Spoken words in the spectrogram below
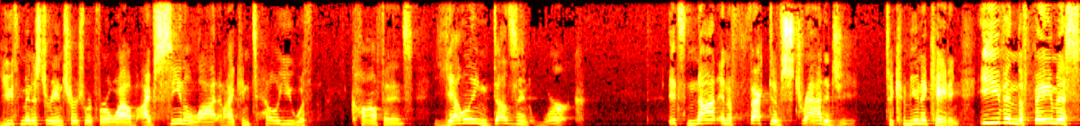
youth ministry and church work for a while, I've seen a lot, and I can tell you with confidence yelling doesn't work. It's not an effective strategy to communicating. Even the famous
